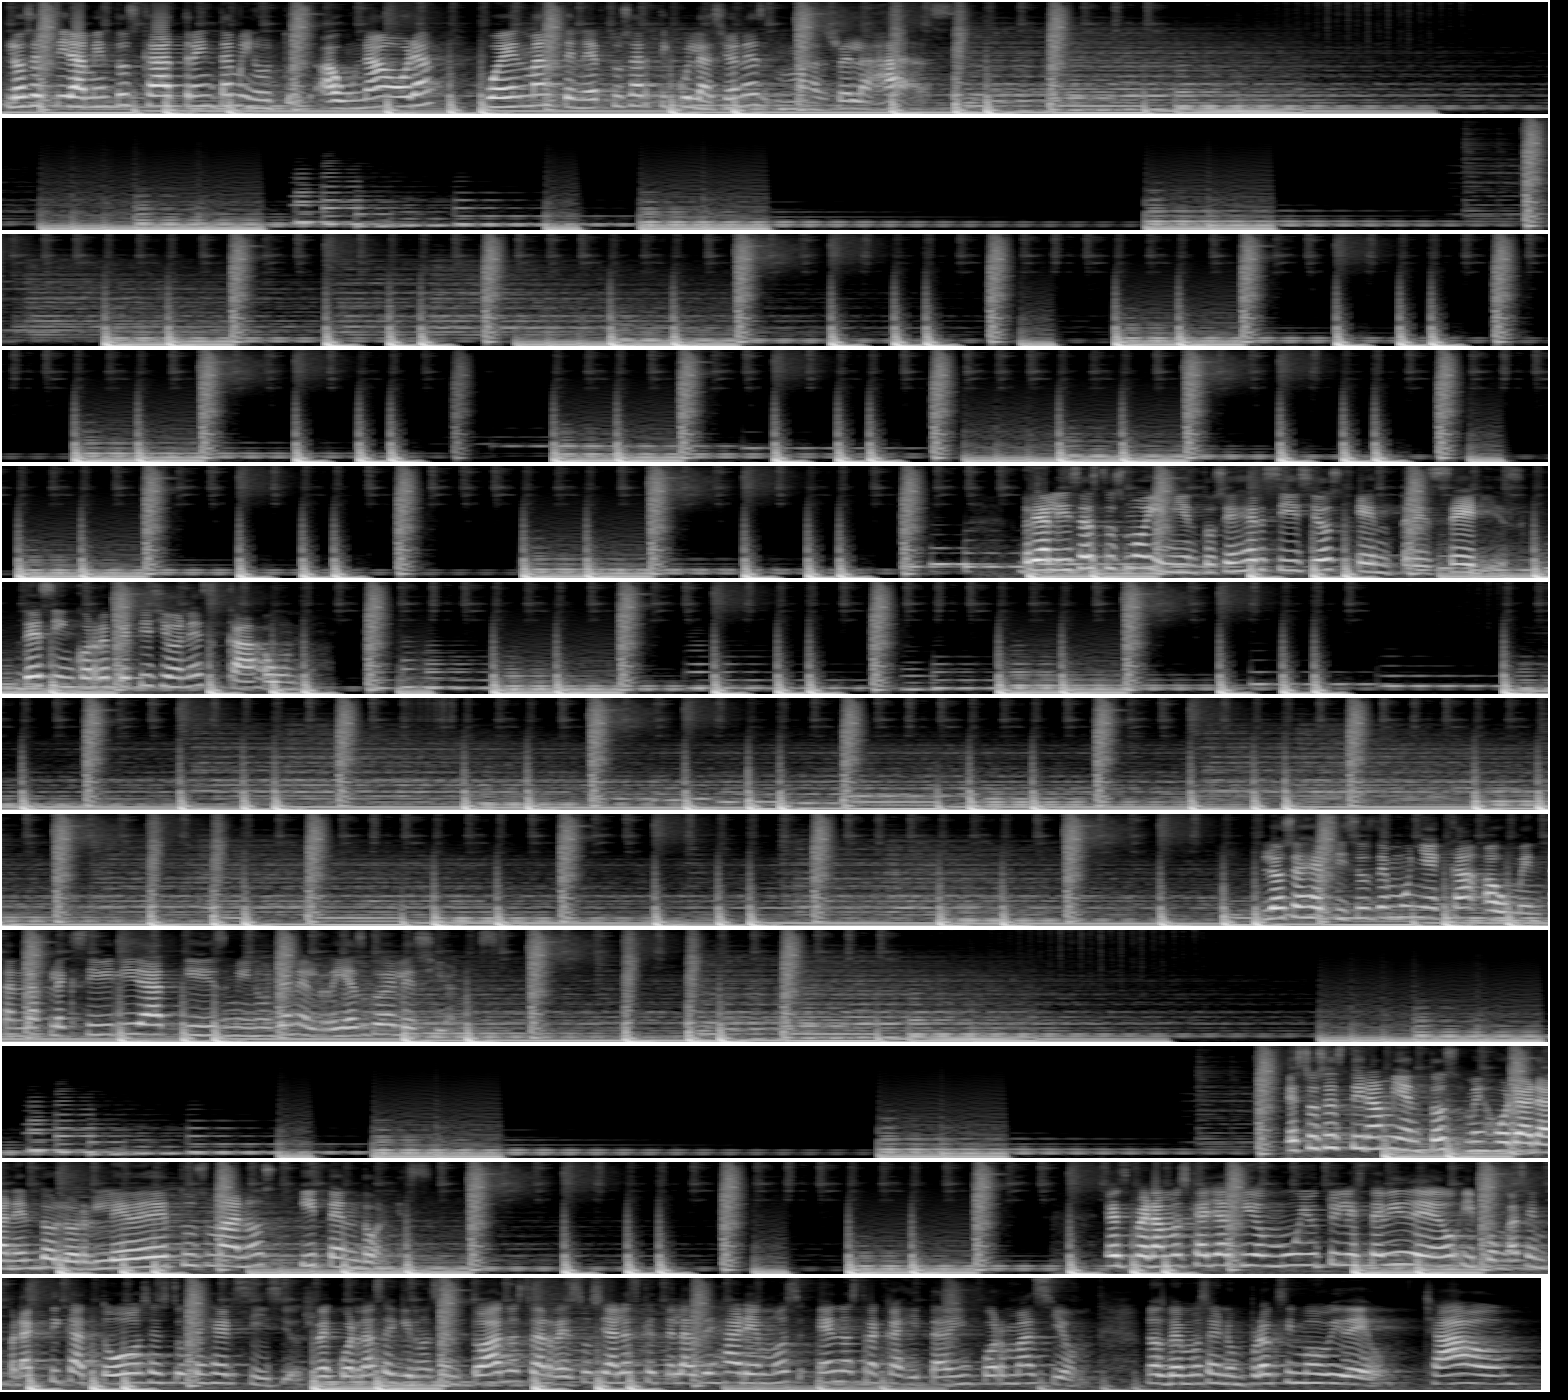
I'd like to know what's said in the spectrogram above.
Los estiramientos cada 30 minutos a una hora pueden mantener tus articulaciones más relajadas. Realiza estos movimientos y ejercicios en tres series, de 5 repeticiones cada uno. Los ejercicios de muñeca aumentan la flexibilidad y disminuyen el riesgo de lesiones. Estos estiramientos mejorarán el dolor leve de tus manos y tendones. Esperamos que haya sido muy útil este video y pongas en práctica todos estos ejercicios. Recuerda seguirnos en todas nuestras redes sociales que te las dejaremos en nuestra cajita de información. Nos vemos en un próximo video. ¡Chao!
